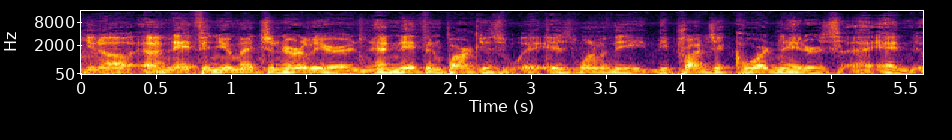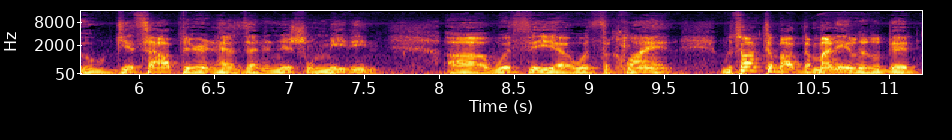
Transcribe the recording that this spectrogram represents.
You know, uh, Nathan, you mentioned earlier, and, and Nathan Park is is one of the, the project coordinators, uh, and who gets out there and has that initial meeting uh, with the uh, with the client. We talked about the money a little bit,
